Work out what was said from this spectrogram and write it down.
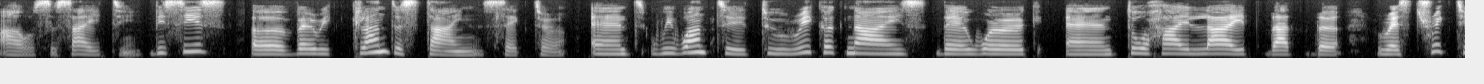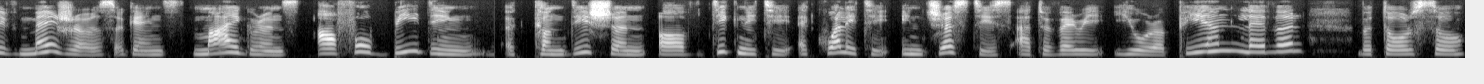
our society. This is a very clandestine sector. And we wanted to recognize their work and to highlight that the restrictive measures against migrants are forbidding a condition of dignity, equality, injustice at a very European level, but also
